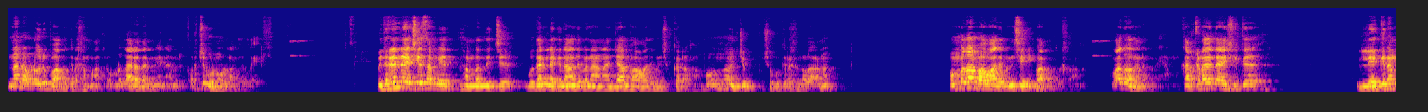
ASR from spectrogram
എന്നാൽ അവിടെ ഒരു പാപഗ്രഹം മാത്രമേ ഉള്ളൂ. താരതമ്യേന അവർ കുറച്ച് ഗുണമുള്ള ആളുകളായിരിക്കും. മിഥുനൻ രാശിയെ സമയ സംബന്ധിച്ച് ബുധൻ ലഗ്നാധിപനാണ് അഞ്ചാം ഭാവാധിപൻ ശുക്രനാണ്. അപ്പോൾ ഒന്നും അഞ്ചും ശുഭഗ്രഹങ്ങളാണ്. ഒമ്പതാം ഭാവാധിപൻ ശനി പാപഗ്രഹമാണ്. അപ്പോൾ അതും അങ്ങനെ പറയാം. കർക്കിടക രാശിക്ക് ലഗ്നം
